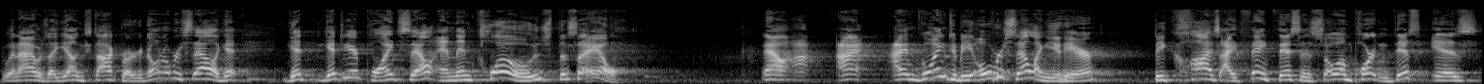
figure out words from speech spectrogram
when I was a young stockbroker. Don't oversell. Get, get, get to your point, sell, and then close the sale. Now, I, I, I'm going to be overselling you here because I think this is so important. This is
